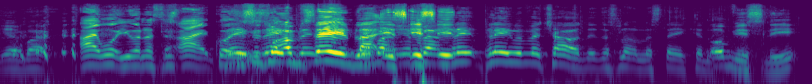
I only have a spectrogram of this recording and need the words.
Yeah, but Alright, what you want to say? Alright, cool. Play- This is play- what I'm play- saying, like, but- it's- yeah, it's- but it- play, playing with a child. That's not a mistake, innit? Obviously,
